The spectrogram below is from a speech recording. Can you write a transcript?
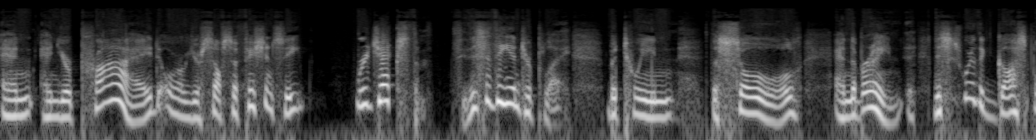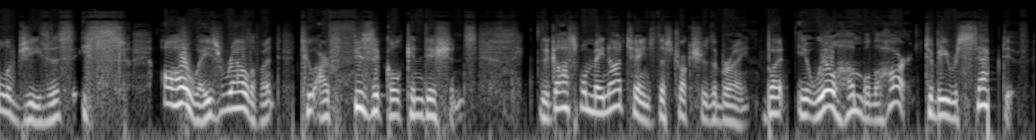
and, and your pride or your self sufficiency rejects them. See, this is the interplay between the soul and the brain. This is where the gospel of Jesus is always relevant to our physical conditions. The gospel may not change the structure of the brain, but it will humble the heart to be receptive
